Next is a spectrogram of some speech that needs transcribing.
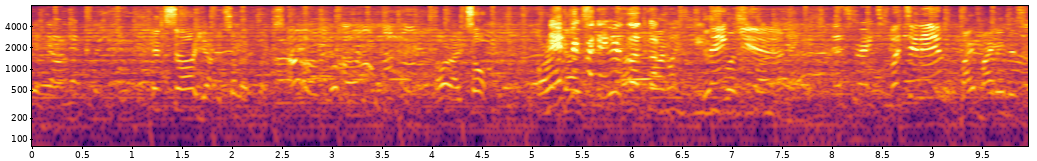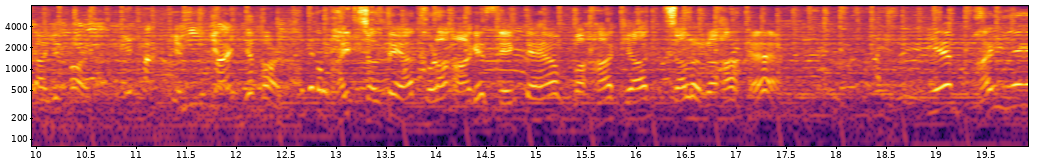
Yeah. It's uh, yeah, it's on Netflix. Oh, cool. All right, so all right, Netflix guys. भी search कर लो This Thank was you. fun. It's great What's your name? My, my name is uh, Yithar. Yithar? तो भाई चलते हैं थोड़ा आगे देखते हैं वहाँ क्या चल रहा है ये भाई ये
